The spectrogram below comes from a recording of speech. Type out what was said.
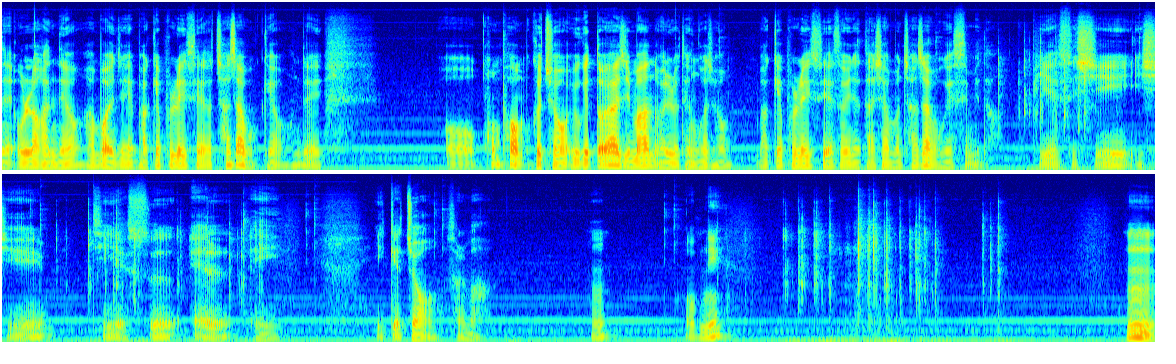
네, 올라갔네요. 한번 이제 마켓플레이스에서 찾아볼게요. 근데 어, 펌펌 그쵸. 이게 떠야지만 완료된 거죠. 마켓플레이스에서 이제 다시 한번 찾아보겠습니다. BSC 20 TSLA 있겠죠? 설마? 응? 없니? 음,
